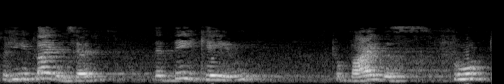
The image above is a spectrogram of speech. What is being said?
So he replied and said that they came to buy this fruit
